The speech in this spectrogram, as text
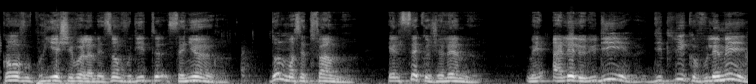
Quand vous priez chez vous à la maison, vous dites Seigneur, donne-moi cette femme. Elle sait que je l'aime. Mais allez le lui dire. Dites-lui que vous l'aimez.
